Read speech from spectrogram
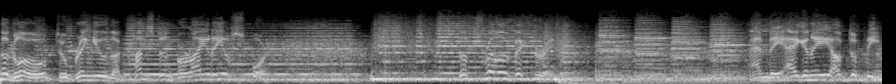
the globe to bring you the constant variety of sport, the thrill of victory, and the agony of defeat.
